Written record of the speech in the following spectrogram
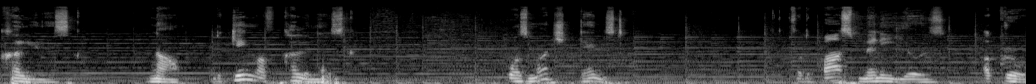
Khlyonsk. Now, the king of Kalinisk was much tensed. For the past many years, a crow,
